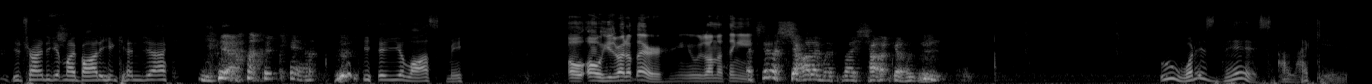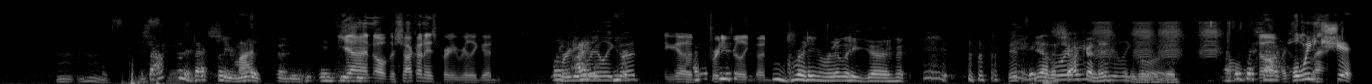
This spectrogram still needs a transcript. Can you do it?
You're trying to get my body again, Jack? Yeah, I can't. you lost me. Oh, oh, he's right up there. He was on the thingy. I should have shot him with my shotgun. Ooh, what is this? I like it. Mm-mm, it's The shotgun is tasty. actually My- really good. In, in Yeah, I know. The shotgun is pretty really good. Like, Pretty I really good. You good. I don't Pretty really good. Pretty really good. It's yeah, the shotgun is really pretty really good. I think the No, Holy shit!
